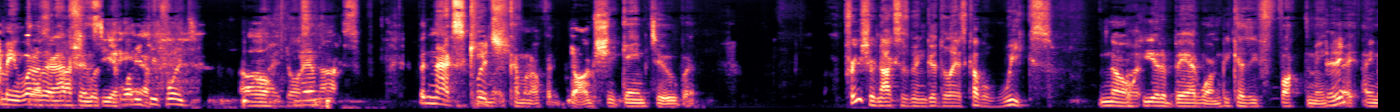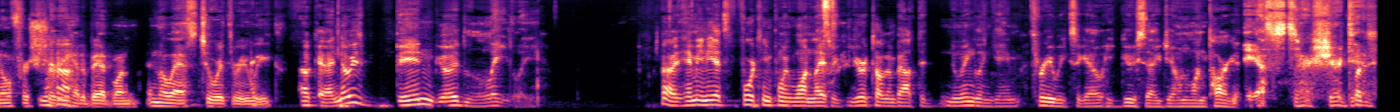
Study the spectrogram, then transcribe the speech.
I mean, what Dawson other Knox options do you Twenty-two have? points. Oh, by Dawson man. Knox. but Knox came Which- coming off a dog shit game too. But Pretty sure Knox has been good the last couple of weeks. no, But- he had a bad one because he fucked me. He? I, I know for sure Yeah. he had a bad one in the last two or three weeks. Okay, I know he's been good lately. Right, I mean, he had 14.1 last week. You were talking about the New England game three weeks ago. He goose egged you on one target. Yes, sir, sure did.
